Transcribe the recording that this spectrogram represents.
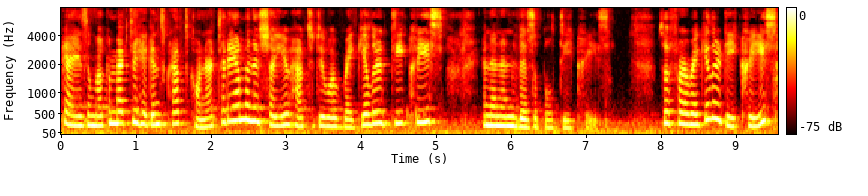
Guys and welcome back to Higgins Craft Corner. Today I'm going to show you how to do a regular decrease and an invisible decrease. So for a regular decrease,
